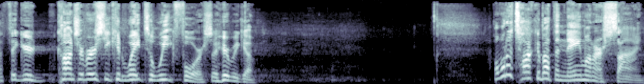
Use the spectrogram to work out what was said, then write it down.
I figured controversy could wait till week four, so here we go. I want to talk about the name on our sign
